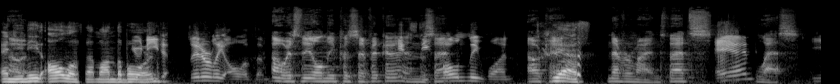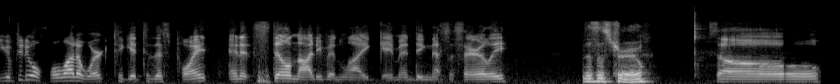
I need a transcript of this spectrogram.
And Oh. you need all of them on the You board. need literally all of them. Oh, it's the only Pacifica It's in the the set. only one, Okay. Yes. Never mind. That's and less. you have to do a whole lot of work to get to this point, and it's still not even like game ending necessarily. This is true. So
